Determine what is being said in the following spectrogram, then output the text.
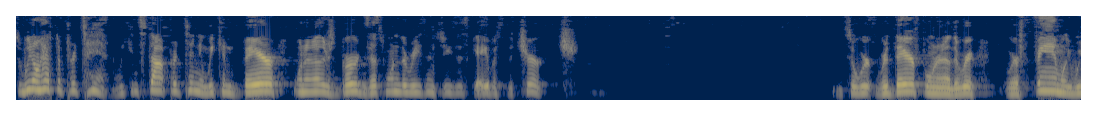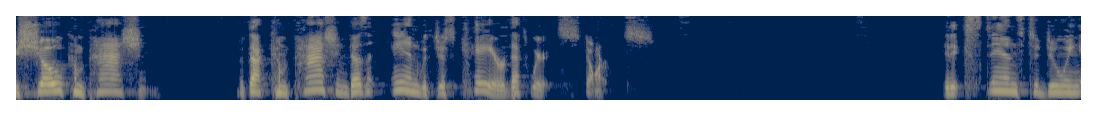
So we don't have to pretend. We can stop pretending. We can bear one another's burdens. That's one of the reasons Jesus gave us the church. So we're, we're there for one another. We're, we're family. We show compassion. But that compassion doesn't end with just care. That's where it starts. It extends to doing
